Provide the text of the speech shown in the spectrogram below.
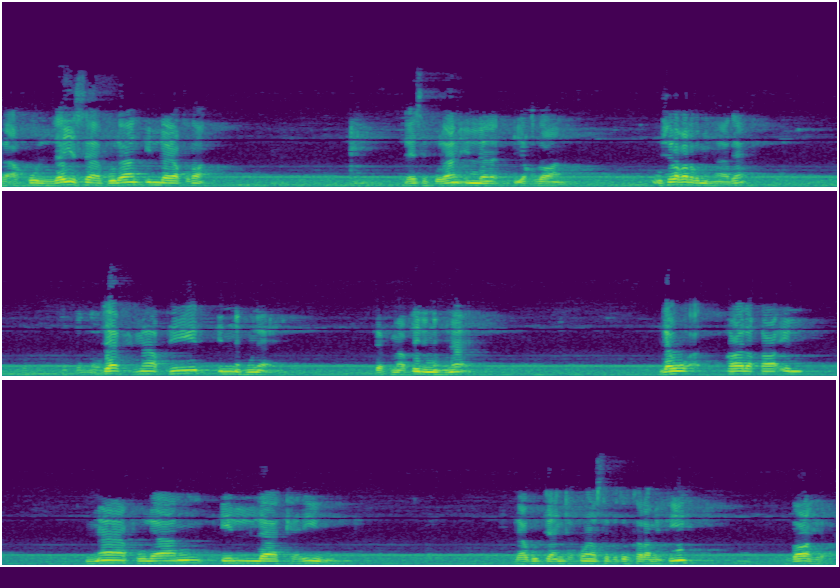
فأقول ليس فلان إلا يقظان. ليس فلان إلا يقظان وش الغرض من هذا؟ دفع ما قيل إنه نائم دفع ما قيل إنه نائم لو قال قائل ما فلان إلا كريم. لا بد أن تكون صفة الكرم فيه ظاهرة.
